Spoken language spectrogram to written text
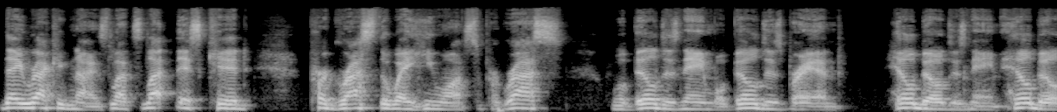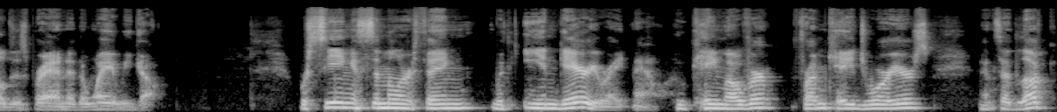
They recognized, let's let this kid progress the way he wants to progress. We'll build his name, we'll build his brand. He'll build his name, he'll build his brand, and away we go. We're seeing a similar thing with Ian Garry right now, who came over from Cage Warriors and said, Look,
